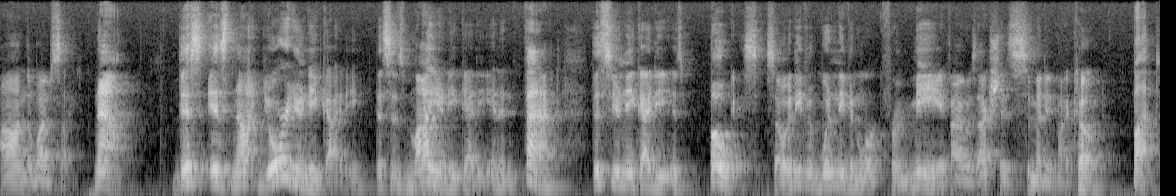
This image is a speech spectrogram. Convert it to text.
on the website. Now, this is not your unique ID. This is my unique ID. And in fact, this unique ID is bogus. So it even wouldn't even work for me if I was actually submitting my code. But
